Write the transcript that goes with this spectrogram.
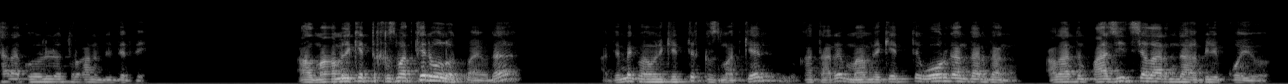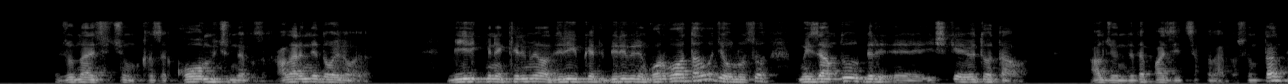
чара көрүлө турганын билдирди ал мамлекеттик кызматкер болуп атпайбы да? Демек мамлекеттик кызматкер катары мамлекеттик органдардан алардын позицияларын дагы билип коюу журналист үчүн кызык коом үчүн да кызык. Алар эмне деп ойлоп атат? Бийлик менен криминал биригип кетип бири бирин коргоп атабы же болбосо мыйзамдуу бир ишке өтүп атабы? Ал жөнүндө да позициялар ошондуктан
